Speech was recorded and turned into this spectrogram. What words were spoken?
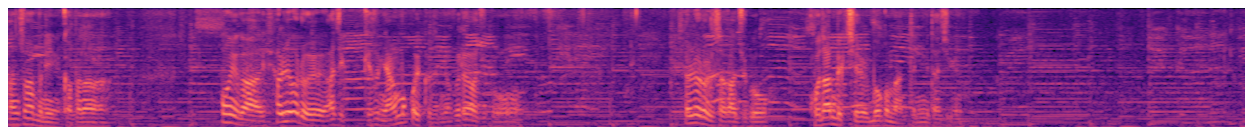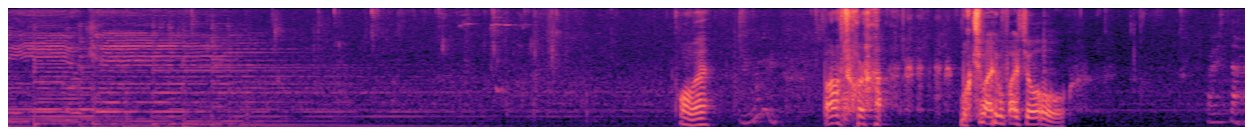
탄수화물이니까 바나나. 퐁이가 혈뇨를 아직 계속 약 먹고 있거든요. 그래가지고 혈뇨를 써가지고 고단백질을 먹으면 안 됩니다 지금. 퐁아 왜? 빨아줘라. 먹지 말고 빨리 줘. 맛있다.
